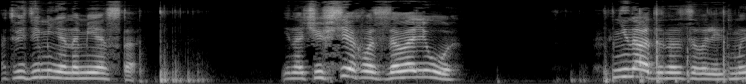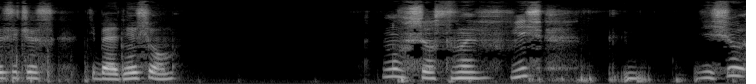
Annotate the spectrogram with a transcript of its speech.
Отведи меня на место. Иначе всех вас завалю. Не надо нас завалить, мы сейчас тебя отнесем. Ну все, остановись. Еще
